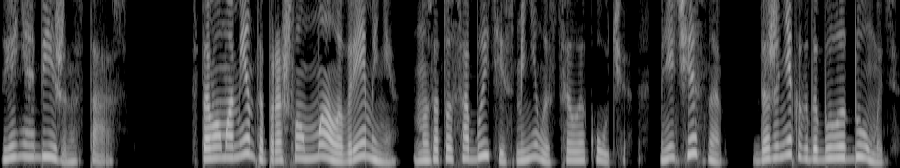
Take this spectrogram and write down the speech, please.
Но я не обижена, Стас. С того момента прошло мало времени, но зато событий сменилась целая куча. Мне, честно, даже некогда было думать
